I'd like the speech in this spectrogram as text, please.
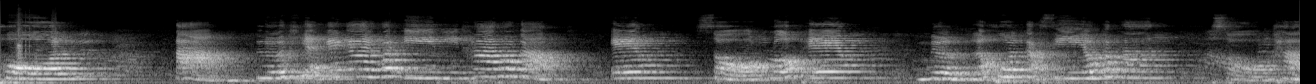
ผล ต่าง หรือเขียนง่ายๆว่า E มีค่าเท่ากับ M 2ลบ M 1 แล้วคูณกับ C ยกกำลัง2ค่ะ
